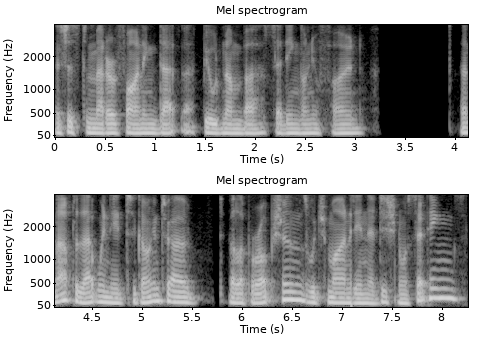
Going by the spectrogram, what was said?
It's just a matter of finding that uh, build number setting on your phone. Then after that, we need to go into our developer options, which mine is in additional settings.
